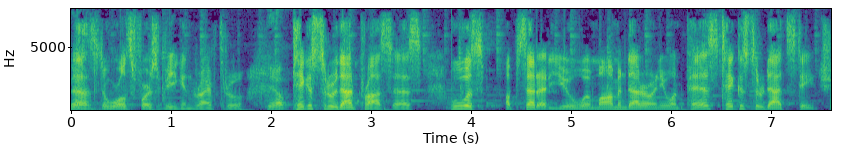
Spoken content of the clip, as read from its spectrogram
Yep. That's the world's first vegan drive-through. Yep. Take us through that process. Who was upset at you? Were mom and dad or anyone pissed? Take us through that stage.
